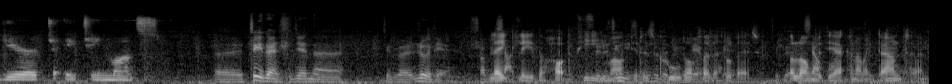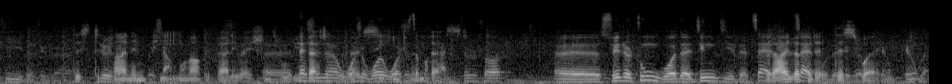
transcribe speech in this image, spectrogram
year to 18 months. 呃，这段时间呢，这个热点稍微下去 Lately, the hot PE market has cooled off a little bit, along with the economic downturn. This decline in PE market valuations will be better for those seeking to invest. 就是说，呃，随着中国的经济的再 But I look 再 at 度 it 的 this 这个 way. 平平稳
